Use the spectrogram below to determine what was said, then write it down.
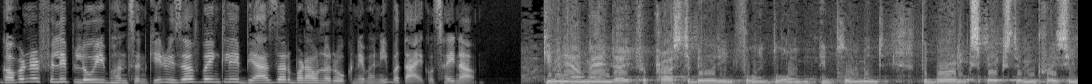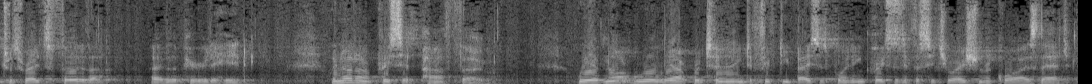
गवर्नर फिलिप लोई भन्छन् कि रिजर्भ बैंकले ब्याज दर बढ़ाउन रोक्ने भनी बताएको छैन। Given our mandate for price stability and full employment, the board expects to increase interest rates further over the period ahead. We're not on a preset path, though. We have not ruled out returning to 50 basis point increases if the situation requires that,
